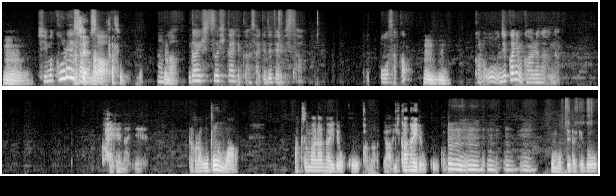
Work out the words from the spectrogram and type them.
うん。し、今、高齢者もさ、、なんか、外出控えてくださいって出てるしさ、大阪？うんうん。から、お、実家にも帰れないよね。帰れないね。だからお盆は集まらないでおこうかな。いや、行かないでおこうかなうんうんうんうんうん。思ってたけど、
